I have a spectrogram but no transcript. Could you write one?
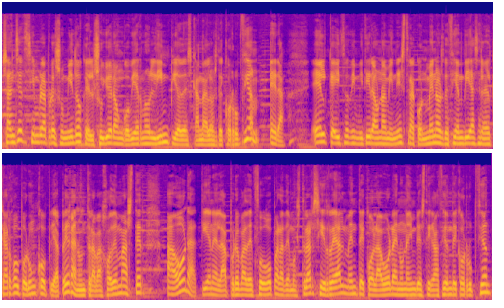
Sánchez siempre ha presumido que el suyo era un gobierno limpio de escándalos de corrupción. Era el que hizo dimitir a una ministra con menos de 100 días en el cargo por un copia-pega en un trabajo de máster, ahora tiene la prueba de fuego para demostrar si realmente colabora en una investigación de corrupción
